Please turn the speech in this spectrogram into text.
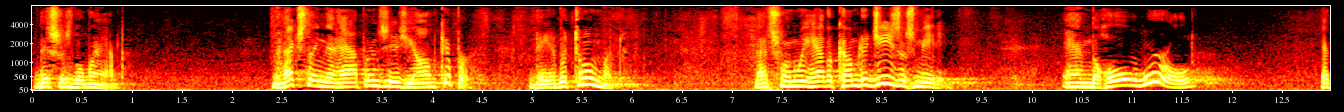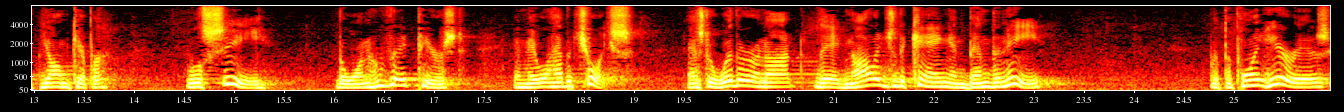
This is the land. The next thing that happens is Yom Kippur, Day of Atonement. That's when we have a come to Jesus meeting. And the whole world at Yom Kippur will see the one who they pierced, and they will have a choice as to whether or not they acknowledge the king and bend the knee. But the point here is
